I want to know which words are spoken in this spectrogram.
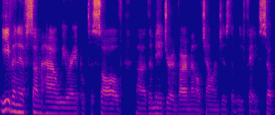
even if somehow we were able to solve uh, the major environmental challenges that we face. So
